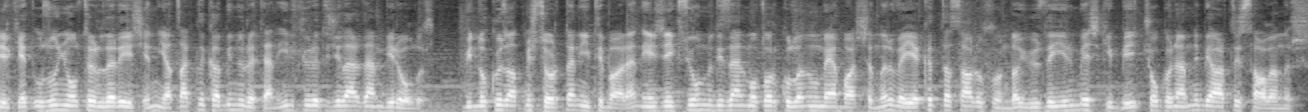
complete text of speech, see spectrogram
Şirket uzun yol tırları için yataklı kabin üreten ilk üreticilerden biri olur. 1964'ten itibaren enjeksiyonlu dizel motor kullanılmaya başlanır ve yakıt tasarrufunda %25 gibi çok önemli bir artış sağlanır.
